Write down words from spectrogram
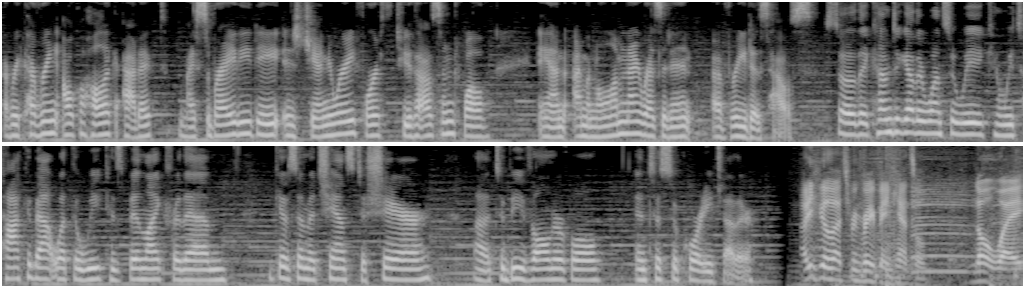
a recovering alcoholic addict. My sobriety date is January 4th, 2012, and I'm an alumni resident of Rita's House. So they come together once a week and we talk about what the week has been like for them. It gives them a chance to share, uh, to be vulnerable, and to support each other. How do you feel about spring break being canceled? No way.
